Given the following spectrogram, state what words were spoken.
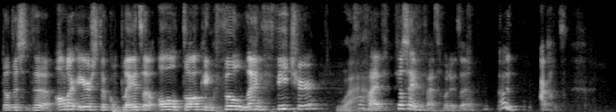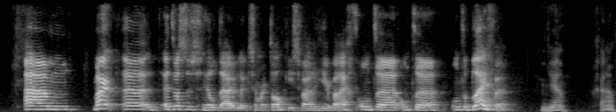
Dat is de allereerste complete all-talking full-length feature. Wow. Van, vijf, van 57 minuten. Oh. Maar goed. Um, maar het was dus heel duidelijk, zeg maar, talkies waren hier wel echt om te, om te, om te blijven. Ja, gaaf.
